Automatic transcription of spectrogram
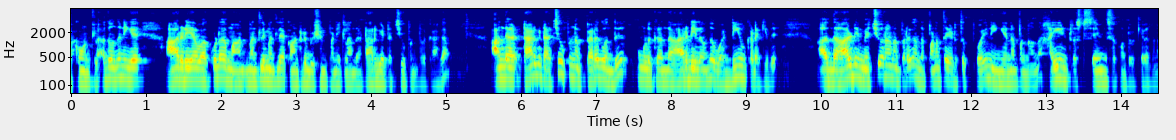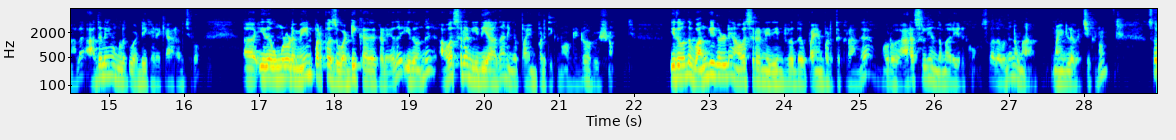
அக்கௌண்ட்டில் அது வந்து நீங்கள் ஆர்டியாவாக கூட மந்த்லி மந்த்லியாக கான்ட்ரிபியூஷன் பண்ணிக்கலாம் அந்த டார்கெட் அச்சீவ் பண்ணுறதுக்காக அந்த டார்கெட் அச்சீவ் பண்ண பிறகு வந்து உங்களுக்கு அந்த ஆர்டியில் வந்து வட்டியும் கிடைக்குது. அந்த ஆர்டி மெச்சூர் ஆன பிறகு அந்த பணத்தை எடுத்து போய் நீங்கள் என்ன பண்ணால் ஹை இன்ட்ரெஸ்ட் சேவிங்ஸ் அக்கௌண்ட் வைக்கிறதுனால அதுலேயும் உங்களுக்கு வட்டி கிடைக்க ஆரம்பிச்சிடும் இது உங்களோட மெயின் பர்பஸ் வட்டிக்காக கிடையாது. இது வந்து அவசர நிதியாக தான் நீங்கள் பயன்படுத்திக்கணும் அப்படின்ற ஒரு விஷயம். இது வந்து வங்கிகள்லையும் அவசர நிதின்றதை பயன்படுத்துக்கிறாங்க. ஒரு அரசுலையும் இந்த மாதிரி இருக்கும். ஸோ அதை வந்து நம்ம மைண்டில் வச்சுக்கணும். ஸோ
